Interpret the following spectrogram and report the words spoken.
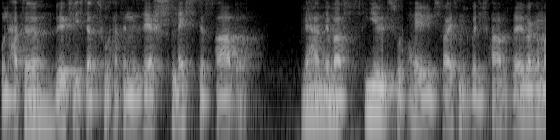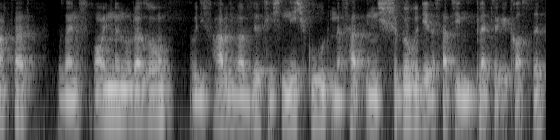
und hatte wirklich dazu hatte eine sehr schlechte Farbe. Der, hat, der war viel zu hell. Ich weiß nicht, ob er die Farbe selber gemacht hat, oder seine Freundin oder so. Aber die Farbe, die war wirklich nicht gut. Und das hat, ich schwöre dir, das hat ihn Plätze gekostet.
